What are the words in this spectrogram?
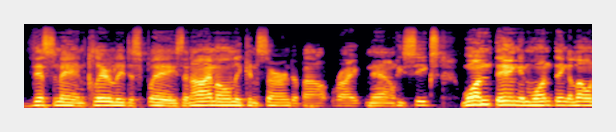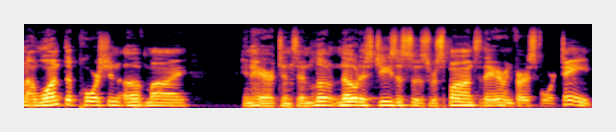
This man clearly displays that I'm only concerned about right now. He seeks one thing and one thing alone. I want the portion of my inheritance. And look, notice Jesus' response there in verse 14.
